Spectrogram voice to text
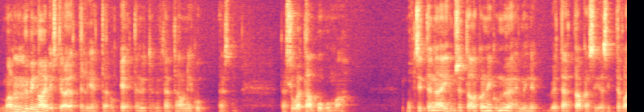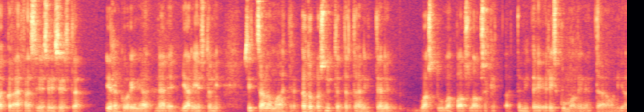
mä olin Mm. hyvin naivisti ajattelin, että okei, että nyt, nyt tämä on niin kuin, tästä, tässä ruvetaan puhumaan. Mutta sitten nämä ihmiset alkoi niin myöhemmin vetää takaisin ja sitten vaikka FSCCstä, Tiedakorin ja näiden järjestö, niin sitten sanomaan, että katsopas nyt tätä niiden vastuuvapauslauseketta, että miten eriskummallinen tämä on. Ja,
